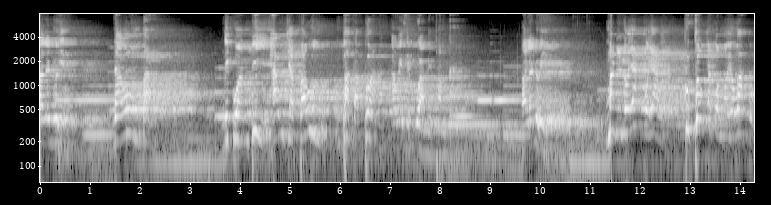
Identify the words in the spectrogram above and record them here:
Haleluya! Naomba nikuambie, haujafaulu mpaka Bwana aweze kuwa ametamka. Haleluya! Maneno yako yawe kutoka kwa moyo wako,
